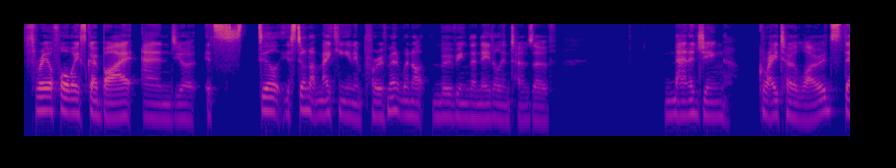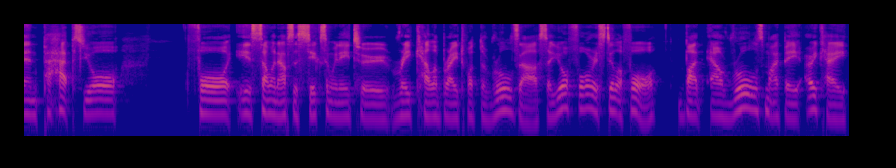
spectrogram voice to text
three or four weeks go by and you're it's still you're still not making an improvement, we're not moving the needle in terms of managing greater loads, then perhaps your four is someone else's six and we need to recalibrate what the rules are. So your four is still a four, but our rules might be okay,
